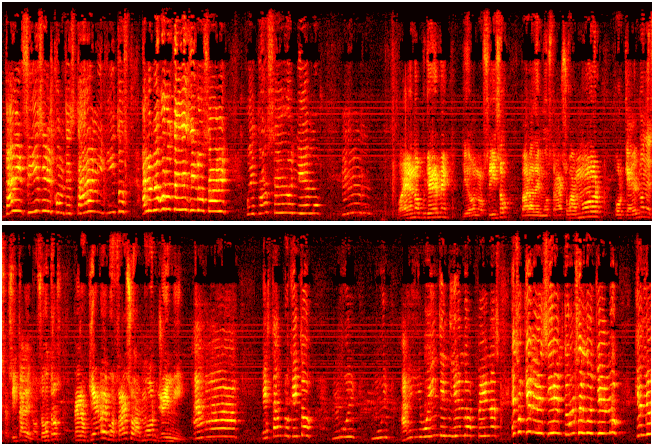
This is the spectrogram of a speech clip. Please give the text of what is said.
Está difícil contestar, amiguitos. A lo mejor ustedes sí lo saben. Pues no sé, don Yemo. Mm, Bueno, Jimmy, Dios nos hizo para demostrar su amor, porque Él no necesita de nosotros, pero quiere demostrar su amor, Jimmy. Ah, está un poquito muy, muy... Ay, voy entendiendo apenas. Eso quiere decir entonces, don Yemo, que Dios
